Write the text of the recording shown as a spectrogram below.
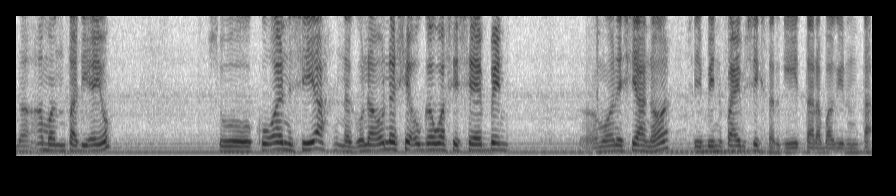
Naaman ta di ayo. So, kuan siya. Naguna-una siya ugawa si 7. Uh, mo ni siya, no? 756. Targita ra bagi nunta.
